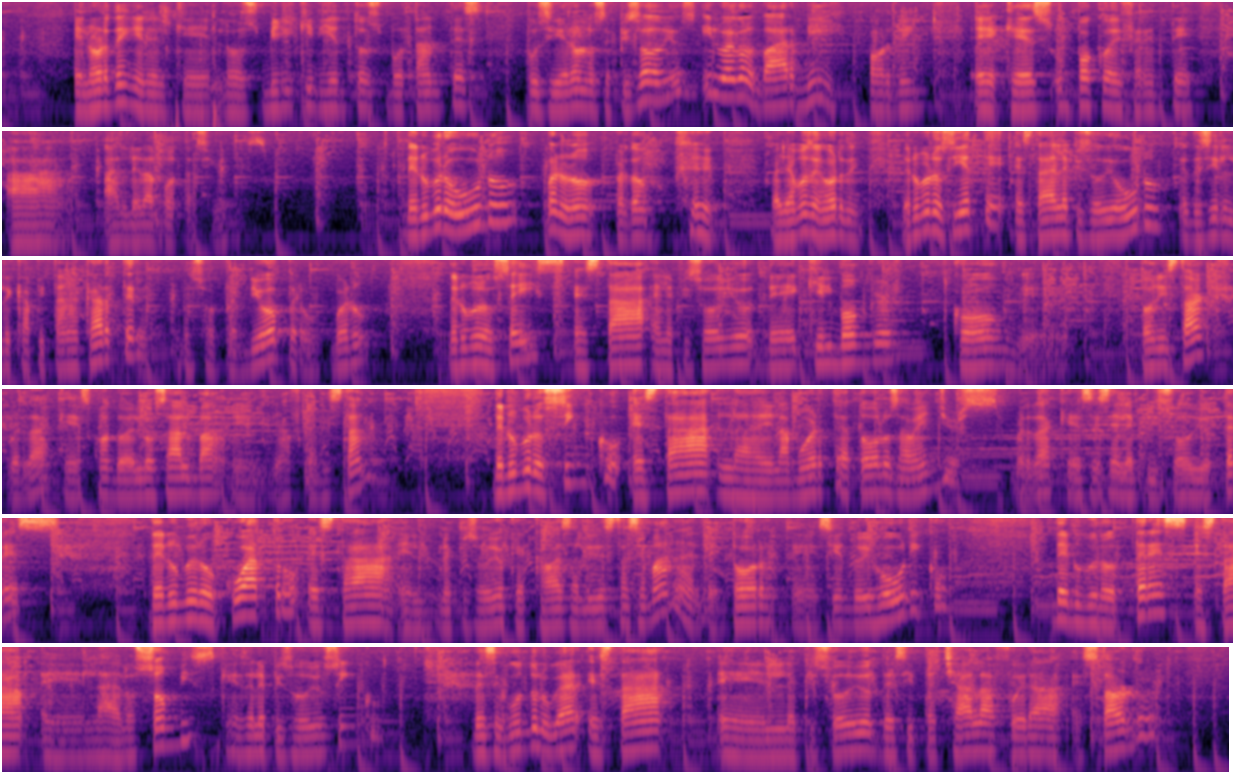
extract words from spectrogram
el orden en el que los 1500 votantes pusieron los episodios y luego va a dar mi orden eh, que es un poco diferente al de las votaciones. De número 1, bueno, no, perdón, vayamos en orden. De número 7 está el episodio 1, es decir, el de Capitana Carter, me sorprendió, pero bueno. De número 6 está el episodio de Killmonger con eh, Tony Stark, ¿verdad? Que es cuando él lo salva en Afganistán. De número 5 está la de la muerte a todos los Avengers, ¿verdad? Que ese es el episodio 3. De número 4 está el, episodio que acaba de salir esta semana, el de Thor eh, siendo hijo único. De número 3 está eh, la de los zombies, que es el episodio 5. De segundo lugar está el episodio de si T'Challa fuera Star-Lord,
